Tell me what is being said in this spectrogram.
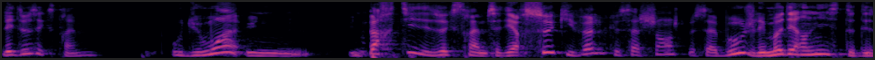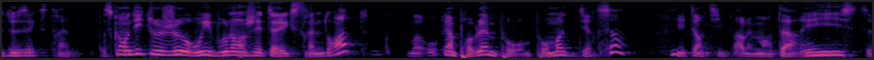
les deux extrêmes, ou du moins une, une partie des extrêmes, c'est-à-dire ceux qui veulent que ça change, que ça bouge, les modernistes des deux extrêmes. Parce qu'on dit toujours, oui, Boulanger est à l'extrême droite, aucun problème pour, pour moi de dire ça. Il est anti-parlementariste,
